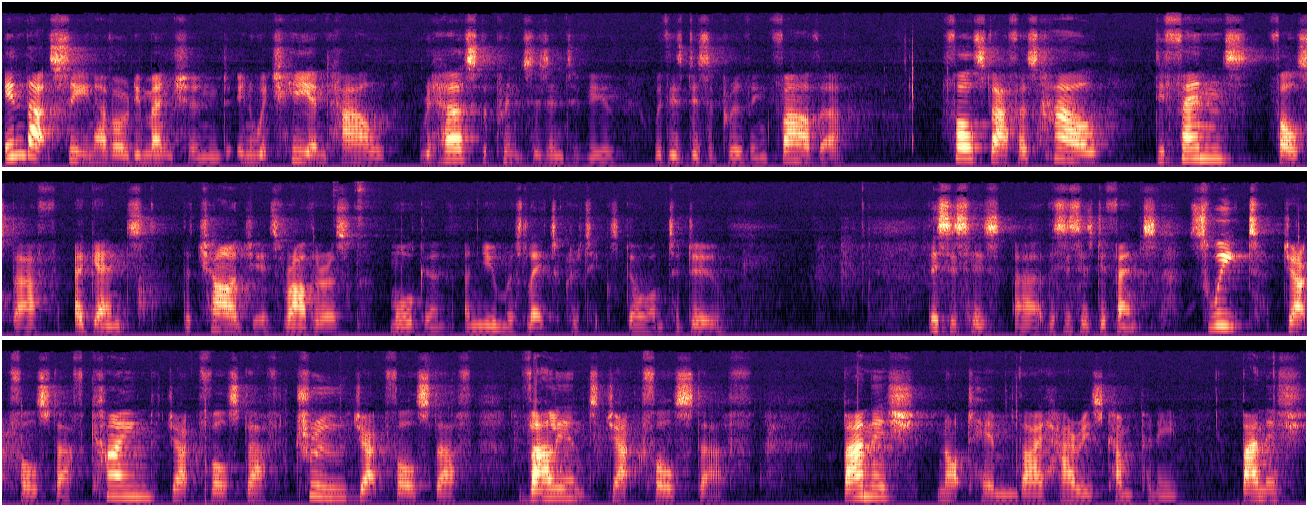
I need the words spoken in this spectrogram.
In that scene I've already mentioned, in which he and Hal rehearse the prince's interview with his disapproving father, Falstaff as Hal defends Falstaff against the charges, rather as Morgann and numerous later critics go on to do. This is his, uh, this is his defence. Sweet Jack Falstaff, kind Jack Falstaff, true Jack Falstaff, valiant Jack Falstaff. Banish not him thy Harry's company. Banish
